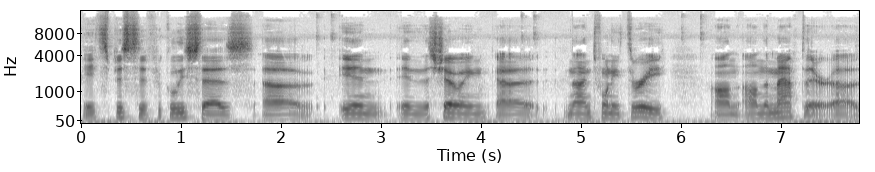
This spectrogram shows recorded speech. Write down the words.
It specifically says uh, in in the showing uh, 923 on on the map there. Uh,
